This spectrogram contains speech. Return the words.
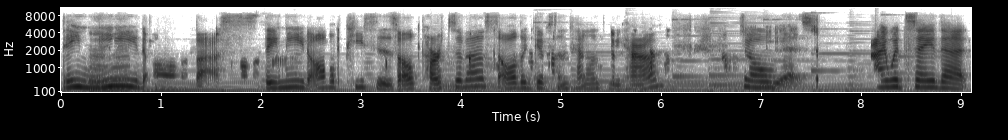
they mm-hmm. need mm-hmm. all of us. They need all pieces, all parts of us, all the gifts and talents we have. So yes. I would say that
